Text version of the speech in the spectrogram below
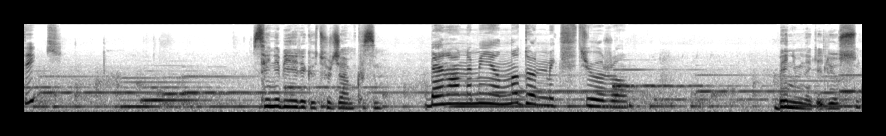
Geldik? Seni bir yere götüreceğim kızım. Ben annemin yanına dönmek istiyorum. Benimle geliyorsun.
